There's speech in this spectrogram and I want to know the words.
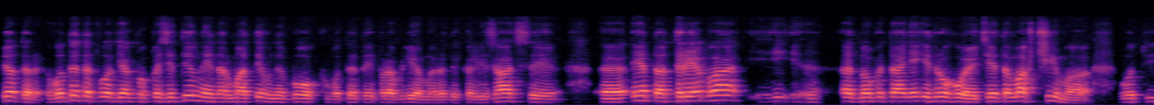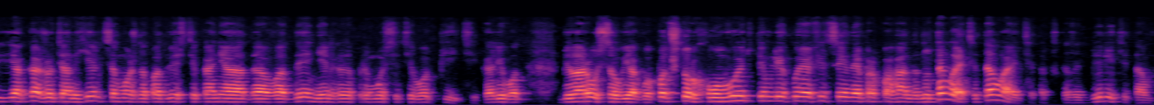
Петр, вот этот вот как бы позитивный нормативный бок вот этой проблемы радикализации, э, это треба одно питание и другое. Ці это магчыма? Вот, як кажуць ангельцы, можно подвести коня до воды, нельга примусить его пить. И коли вот белорусов як бы подштурховывают, тем лику и официальная пропаганда, ну давайте, давайте, так сказать, берите там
